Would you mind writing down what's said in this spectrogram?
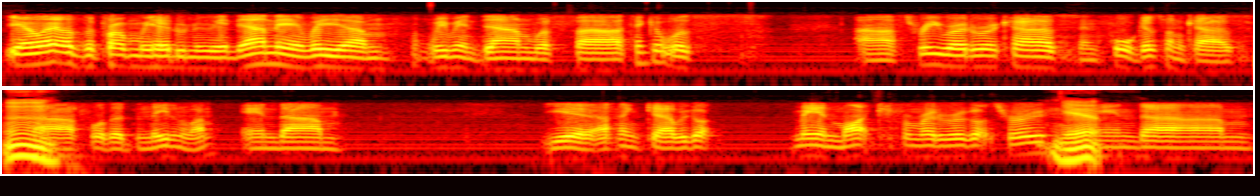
Yeah, well, that was the problem we had when we went down there. We um, we went down with uh, I think it was uh, three Rotorua cars and four Gisborne cars Mm. uh, for the Dunedin one, and um, yeah, I think uh, we got me and Mike from Rotorua got through, Yeah. and um,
